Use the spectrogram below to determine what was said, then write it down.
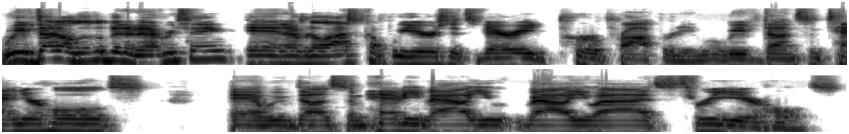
We've done a little bit of everything. And over the last couple years, it's varied per property where we've done some 10 year holds and we've done some heavy value, value adds, three year holds.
